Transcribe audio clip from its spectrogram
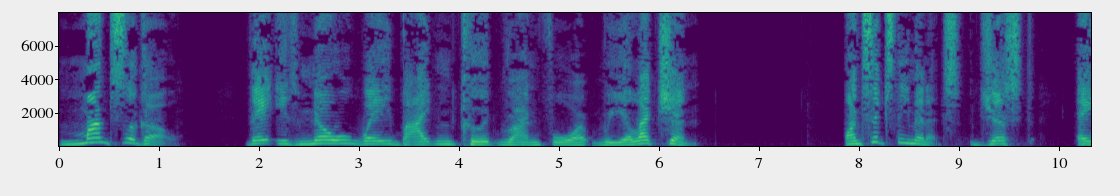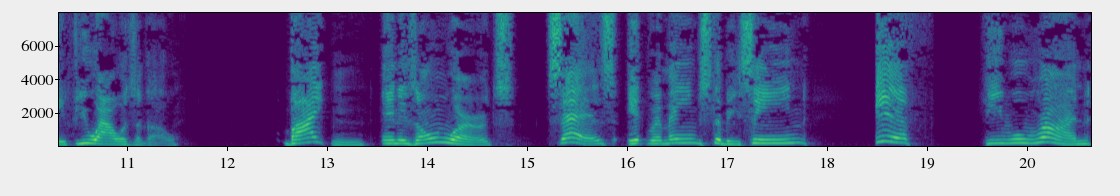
months ago there is no way Biden could run for reelection. On 60 Minutes, just a few hours ago, Biden, in his own words, says it remains to be seen if he will run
